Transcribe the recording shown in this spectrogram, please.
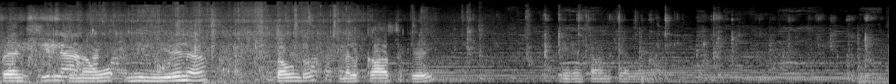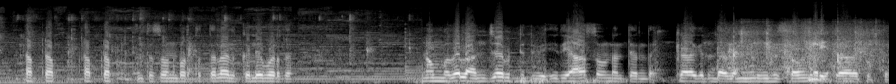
ಫ್ರೆಂಡ್ಸ್ ನಾವು ಈ ನೀರಿನ ಸೌಂಡು ಮೆಲ್ಕಾಸ್ ಕೇಳಿ ನೀರಿನ ಸೌಂಡ್ ಕೇಳ್ಬೋದು. ಟಪ್ ಟಪ್ ಟಪ್ ಟಪ್ ಅಂತ ಸೌಂಡ್ ಬರ್ತೈತಲ್ಲ ಅಲ್ಲಿ ಕಲಿಬಾರ್ದ ನಾವು ಮೊದಲು ಅಂಜೇ ಬಿಟ್ಟಿದ್ವಿ. ಇದು ಯಾವ ಸೌಂಡ್ ಅಂತ ಅಂದ ಕೆಳಗಿಂದಾಗ ಇದು ಸೌಂಡ್ ಕೇಳತ್ತಿತ್ತು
